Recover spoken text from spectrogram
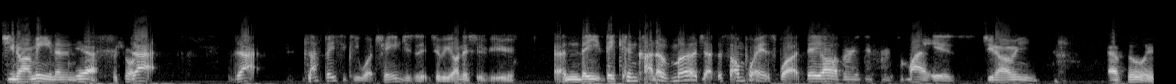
Do you know what I mean? And Yeah, for sure. that that that's basically what changes it. To be honest with you, and they they can kind of merge at some points, but they are very different to my ears. Do you know what I mean? Absolutely.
